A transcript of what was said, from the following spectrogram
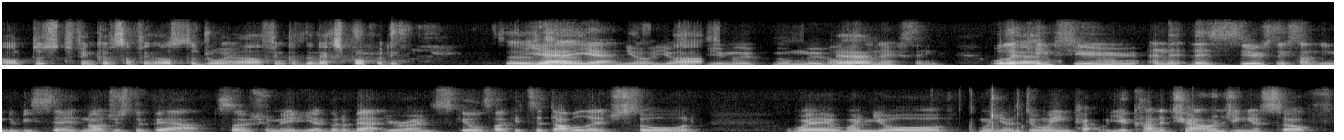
I'll just think of something else to draw. You know, I'll think of the next property. to- yeah, to- yeah, and you'll you'll uh, you move you'll move on yeah. to the next thing. Well, it keeps you, and there's seriously something to be said, not just about social media, but about your own skills. Like it's a double-edged sword, where when you're when you're doing, you're kind of challenging yourself,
